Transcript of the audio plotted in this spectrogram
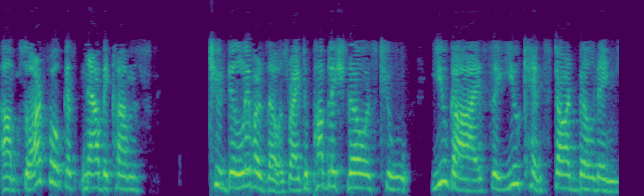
Um, so our focus now becomes to deliver those, right, to publish those to you guys so you can start building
